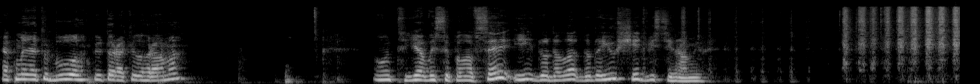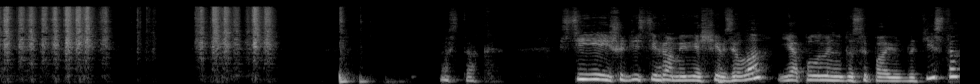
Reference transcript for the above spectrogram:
Так, в мене тут було півтора кілограма. От я висипала все і додала, додаю ще 200 грамів. Ось так. З цієї, що 200 грамів я ще взяла, я половину досипаю до тіста,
